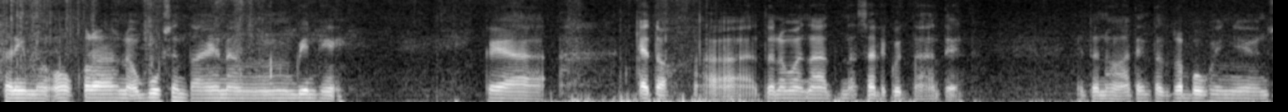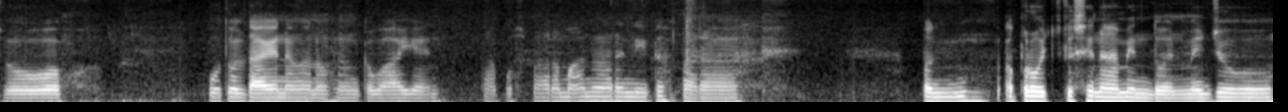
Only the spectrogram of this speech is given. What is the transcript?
tanim ng okra. Naubusan tayo ng binhi. Kaya, eto, ah, ito naman natin nasa likod natin. Ito na ang ating tatrabuhin ngayon. So, putol tayo ng ano ng kawayan. Tapos para maano na rin dito para pag approach kasi namin doon medyo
